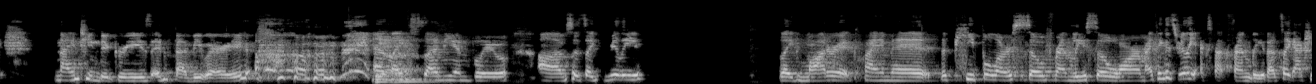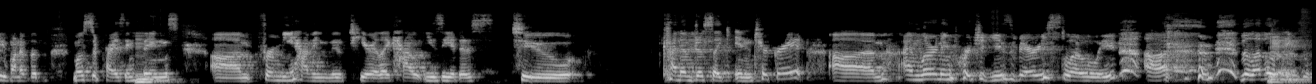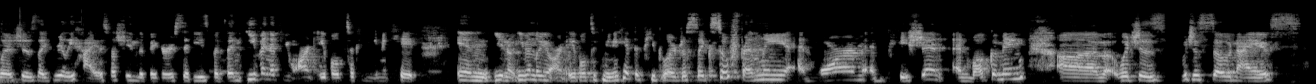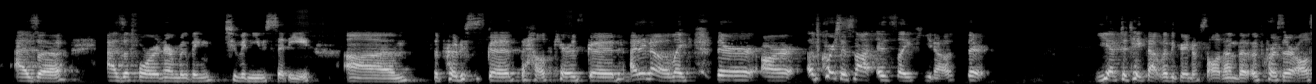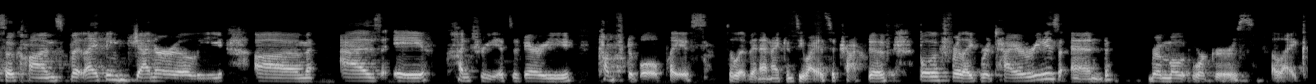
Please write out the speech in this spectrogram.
19 degrees in February and yeah. like sunny and blue. Um, so it's like really like moderate climate. The people are so friendly, so warm. I think it's really expat friendly. That's like actually one of the most surprising mm. things um, for me having moved here, like how easy it is to kind of just like integrate. Um, I'm learning Portuguese very slowly. Um, the level yeah. of English is like really high, especially in the bigger cities. But then even if you aren't able to communicate in, you know, even though you aren't able to communicate, the people are just like so friendly and warm and patient and welcoming, um, which is, which is so nice as a, as a foreigner moving to a new city. Um, the produce is good. The healthcare is good. I don't know. Like there are, of course, it's not. It's like you know, there you have to take that with a grain of salt. And of course, there are also cons, but I think generally, um, as a country, it's a very comfortable place to live in. And I can see why it's attractive, both for like retirees and remote workers alike.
